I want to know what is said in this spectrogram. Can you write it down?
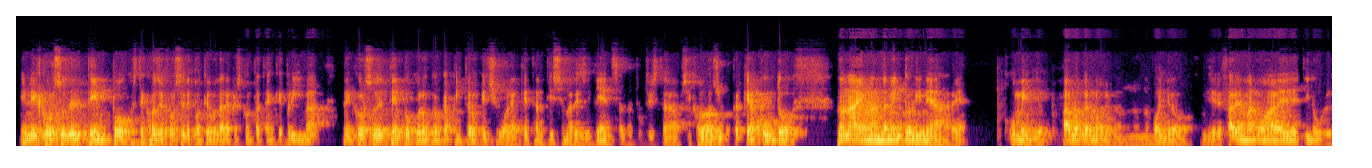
E nel corso del tempo, queste cose forse le potevo dare per scontate anche prima, nel corso del tempo quello che ho capito è che ci vuole anche tantissima resilienza dal punto di vista psicologico, perché appunto non hai un andamento lineare, o meglio, parlo per noi, non, non voglio dire, fare il manuale di nulla.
